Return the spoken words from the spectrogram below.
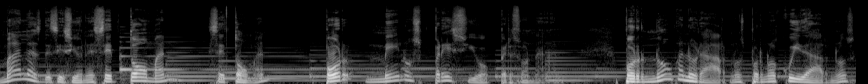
malas decisiones se toman, se toman por menosprecio personal. Por no valorarnos, por no cuidarnos,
